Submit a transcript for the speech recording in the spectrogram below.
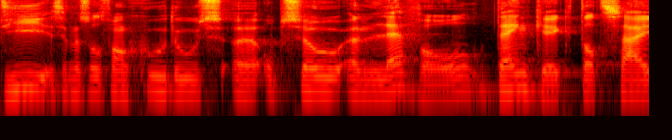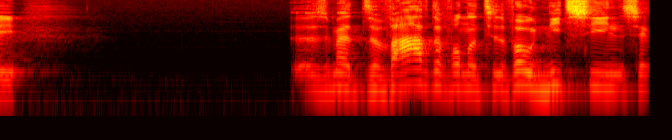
Die, zeg maar, een soort van goeroes eh, op zo'n level, denk ik dat zij eh, maar, de waarde van een telefoon niet zien. Ze,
